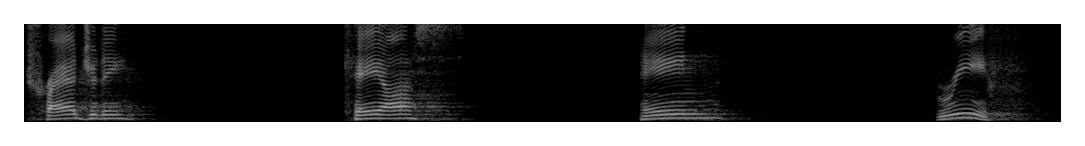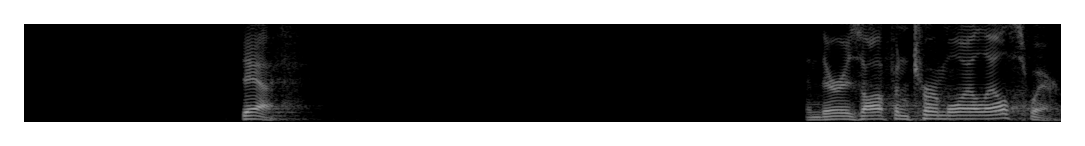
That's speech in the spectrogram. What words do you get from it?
tragedy, chaos, pain, grief, death. And there is often turmoil elsewhere.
